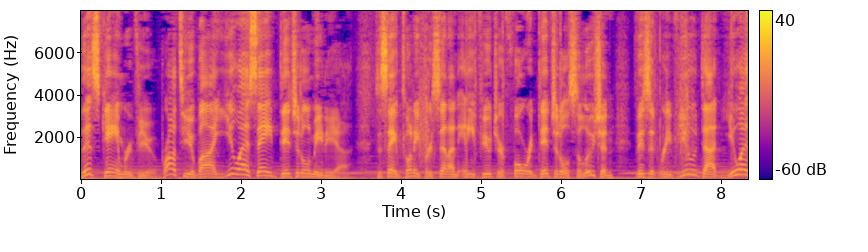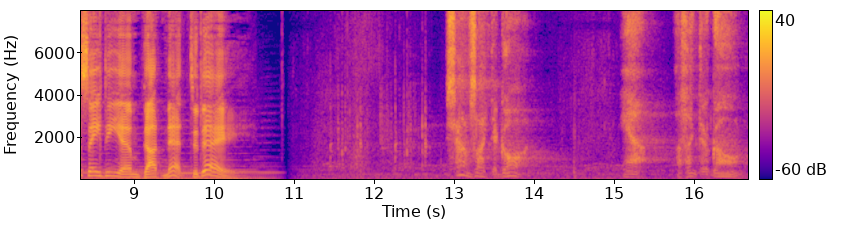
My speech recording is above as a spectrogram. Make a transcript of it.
This game review brought to you by USA Digital Media. To save 20% on any future forward digital solution, visit review.usadm.net today. Sounds like they're gone. Yeah, I think they're gone.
